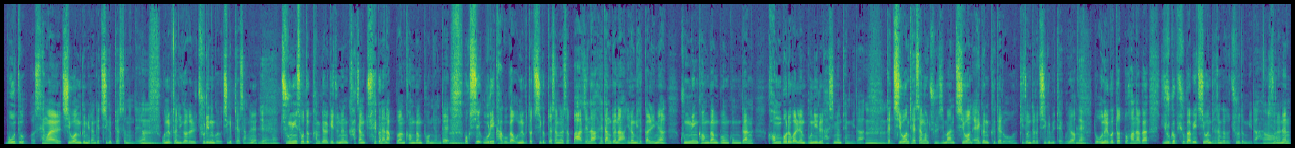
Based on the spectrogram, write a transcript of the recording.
모두 어, 생활 지원금이라는 게 지급됐었는데요. 음. 오늘부터는 이거를 줄이는 거예요. 지급 대상을. 예. 중위소득 판별 기준은 가장 최근에 납부한 건강보험료인데 음. 혹시 우리 가구가 오늘부터 지급 대상에서 빠지나 해당되나 이런 게 헷갈리면 국민건강보험공단 건보료 관련 문의를 하시면 됩니다. 음. 그러니까 지원 대상은 줄지만 지원액은 그대로 기존대로 지급이 되고요. 네. 또 오늘부터 또 하나가 유급 휴가비 지원 대상자도 줄어듭니다. 어. 기존에는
